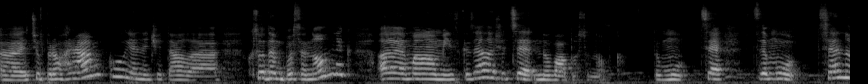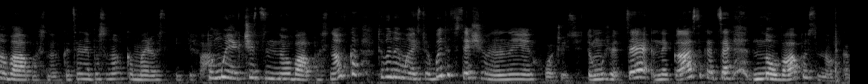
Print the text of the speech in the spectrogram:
е, Цю програмку я не читала, хто там постановник, але мама мені сказала, що це нова постановка. Тому це, тому це нова постановка, це не постановка Маріуса Пітіпа. Тому, якщо це нова постановка, то вони мають робити все, що вони не хочуть. Тому що це не класика, це нова постановка.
